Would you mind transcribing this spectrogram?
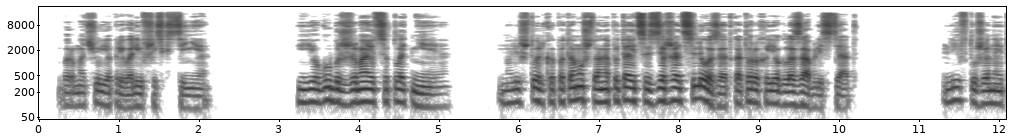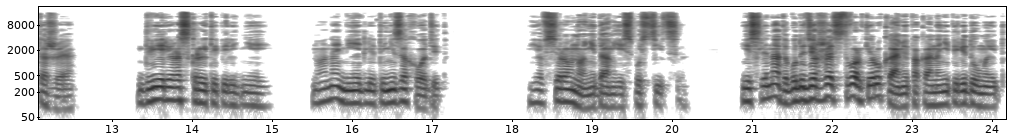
— бормочу я, привалившись к стене. Ее губы сжимаются плотнее, но лишь только потому, что она пытается сдержать слезы, от которых ее глаза блестят. Лифт уже на этаже. Двери раскрыты перед ней, но она медлит и не заходит. Я все равно не дам ей спуститься. Если надо, буду держать створки руками, пока она не передумает.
